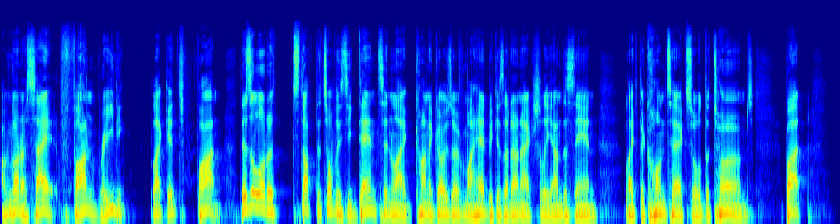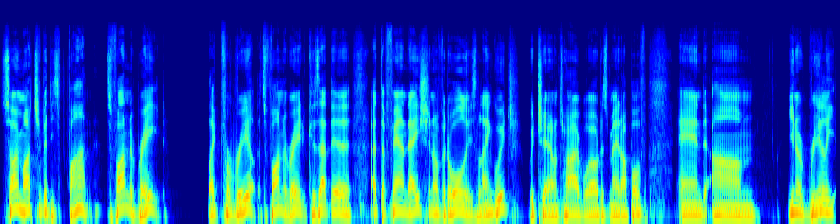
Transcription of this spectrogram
I'm gonna say it, fun reading. Like it's fun. There's a lot of stuff that's obviously dense and like kind of goes over my head because I don't actually understand like the context or the terms, but so much of it is fun. It's fun to read. Like for real, it's fun to read because at the at the foundation of it all is language, which our entire world is made up of, and um, you know, really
